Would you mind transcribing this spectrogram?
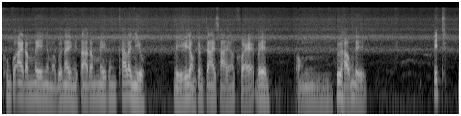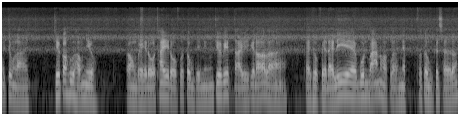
không có ai đam mê, nhưng mà bữa nay người ta đam mê cũng khá là nhiều. Vì cái dòng trang chai xài nó khỏe bền, còn hư hỏng thì ít. Nói chung là chưa có hư hỏng nhiều. Còn về độ thay, độ phụ tùng thì mình cũng chưa biết, tại vì cái đó là phải thuộc về đại lý buôn bán hoặc là nhập phụ tùng cơ sở đó.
